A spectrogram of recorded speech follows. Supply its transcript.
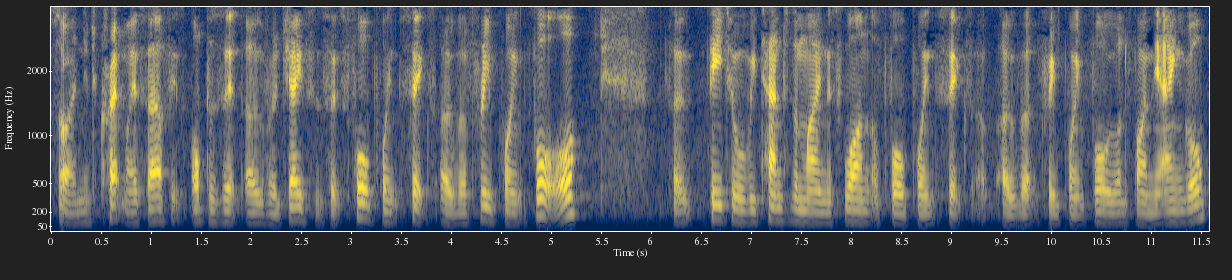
Sorry, I need to correct myself. It's opposite over adjacent, so it's 4.6 over 3.4. So theta will be tan to the minus 1 of 4.6 over 3.4. We want to find the angle.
